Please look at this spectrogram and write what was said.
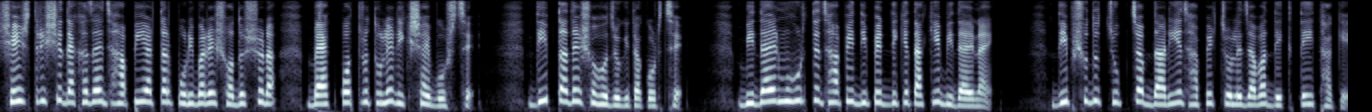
শেষ দৃশ্যে দেখা যায় ঝাঁপি আর তার পরিবারের সদস্যরা ব্যাগপত্র তুলে রিকশায় বসছে। দ্বীপ তাদের সহযোগিতা করছে। বিদায়ের মুহূর্তে ঝাঁপি দ্বীপের দিকে তাকিয়ে বিদায় নেয়। দ্বীপ শুধু চুপচাপ দাঁড়িয়ে ঝাঁপির চলে যাওয়া দেখতেই থাকে।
